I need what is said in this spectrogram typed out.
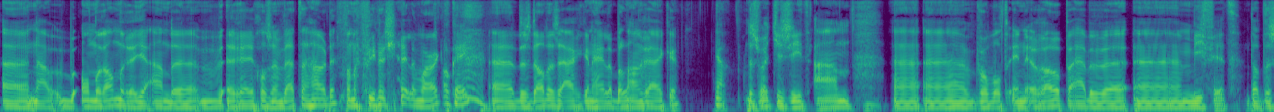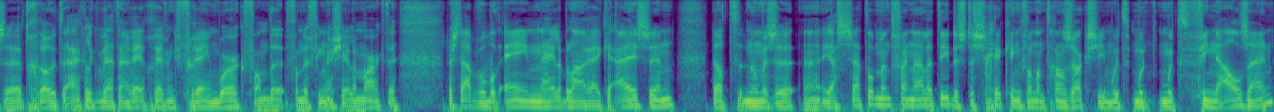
Uh, nou, onder andere je aan de regels en wetten houden van de financiële markt. Oké. Okay. Uh, dus dat is eigenlijk een hele belangrijke. Ja. Dus wat je ziet aan uh, uh, bijvoorbeeld in Europa hebben we uh, MIFID. Dat is het grote eigenlijk wet- en regelgevingsframework van de, van de financiële markten. Er staat bijvoorbeeld één hele belangrijke eis in. Dat noemen ze ja, settlement finality. Dus de schikking van een transactie moet, moet, moet finaal zijn.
